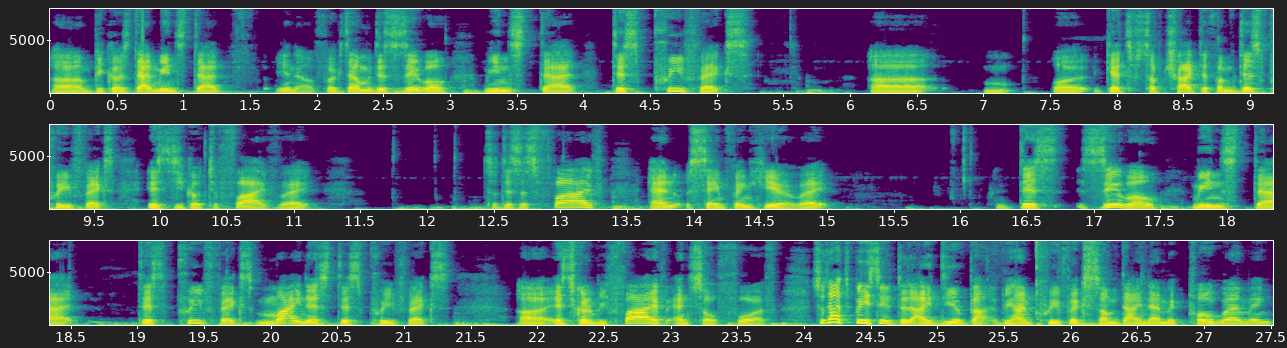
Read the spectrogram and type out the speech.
um, because that means that you know for example this zero means that this prefix uh, or gets subtracted from this prefix is equal to five right? So this is five and same thing here right? This zero means that this prefix minus this prefix uh, is going to be 5 and so forth. So that's basically the idea behind prefix sum dynamic programming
